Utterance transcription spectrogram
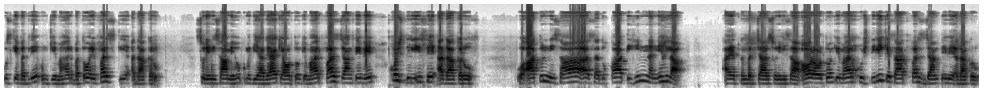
اس کے بدلے ان کے مہر بطور فرض کے ادا کرو۔ سور نساء میں حکم دیا گیا کہ عورتوں کے مہر فرض جانتے ہوئے خوش دلی سے ادا کرو۔ وہ آت النساء صدقاتہن نہلا آیت نمبر چار، سورہ نساء۔ اور عورتوں کے مہر خوش دلی کے ساتھ فرض جانتے ہوئے ادا کرو۔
